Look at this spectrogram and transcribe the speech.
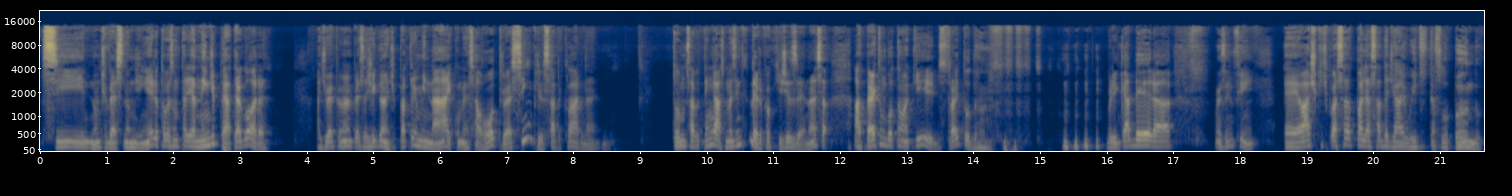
Se não tivesse dando dinheiro, talvez não estaria nem de pé até agora. A JYP é uma empresa gigante. Para terminar e começar outro é simples, sabe? Claro, né? Todo mundo sabe que tem gasto, mas entenderam o que eu quis dizer, né? Aperta um botão aqui, destrói tudo. Brincadeira. Mas enfim, é, eu acho que tipo essa palhaçada de ai, ah, o Itzy tá flopando,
